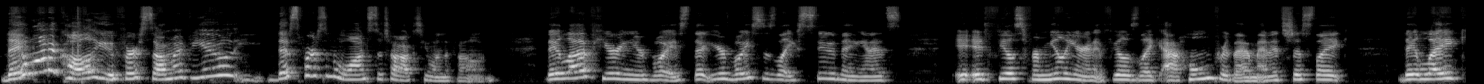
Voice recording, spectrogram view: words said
They want to call you. For some of you, this person wants to talk to you on the phone. They love hearing your voice. That your voice is like soothing and it's it, it feels familiar and it feels like at home for them. And it's just like they like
